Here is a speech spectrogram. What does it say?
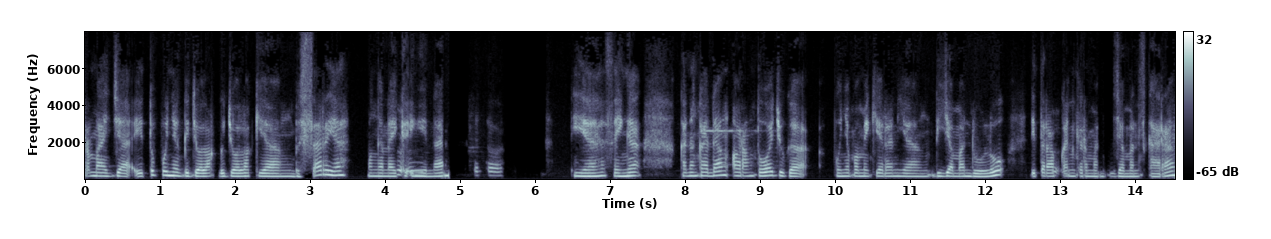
remaja itu punya gejolak-gejolak yang besar ya mengenai Mm-mm. keinginan. betul. Iya, sehingga kadang-kadang orang tua juga punya pemikiran yang di zaman dulu diterapkan ke remaja zaman sekarang,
